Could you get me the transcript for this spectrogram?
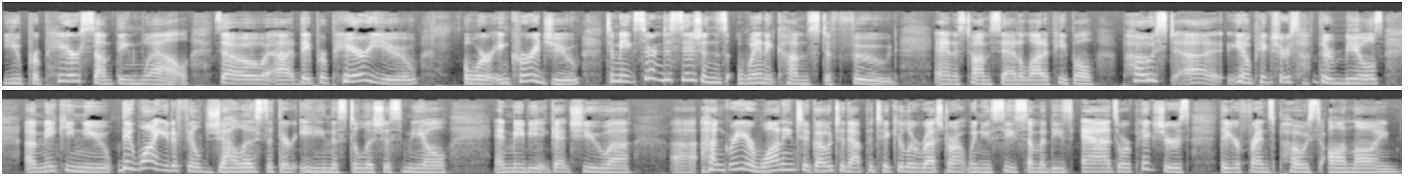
you prepare something well. So, uh, they prepare you or encourage you to make certain decisions when it comes to food. And as Tom said, a lot of people post, uh, you know, pictures of their meals, uh, making you, they want you to feel jealous that they're eating this delicious meal. And maybe it gets you, uh, uh, hungry or wanting to go to that particular restaurant when you see some of these ads or pictures that your friends post online.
